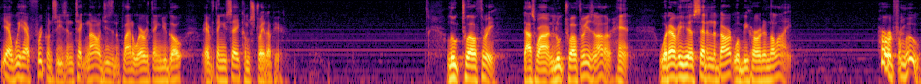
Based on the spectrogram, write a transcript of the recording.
yeah, we have frequencies and technologies in the planet where everything you go, everything you say comes straight up here. Luke 12, 3. That's why Luke 12, 3 is another hint. Whatever you have said in the dark will be heard in the light. Heard from who?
